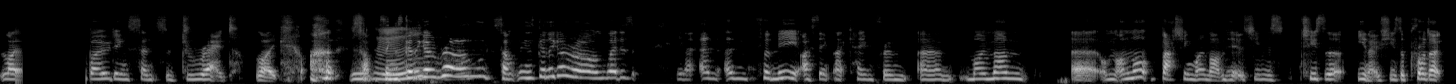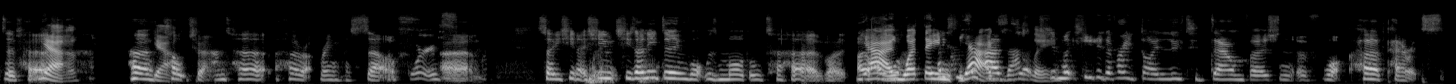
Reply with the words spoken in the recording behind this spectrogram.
like boding sense of dread like something's mm-hmm. going to go wrong something's going to go wrong where does it you know and and for me i think that came from um my mum uh, I'm, I'm, not bashing my mum here she was she's a you know she's a product of her yeah her yeah. culture and her her upbringing herself of course um, so you know she she's only doing what was modeled to her right? yeah I, I and what they yeah exactly. she, she, did a very diluted down version of what her parents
